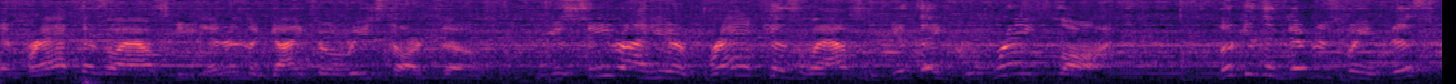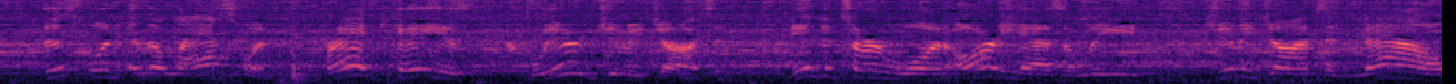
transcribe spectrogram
and Brad Keselowski entering the Geico restart zone. You can see right here, Brad Keselowski gets a great launch. Look at the difference between this this one and the last one. Brad K has cleared Jimmie Johnson into turn one, already has a lead. Jimmie Johnson now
